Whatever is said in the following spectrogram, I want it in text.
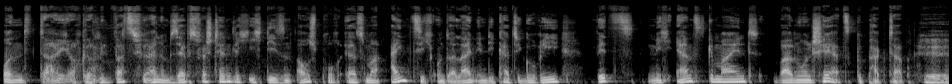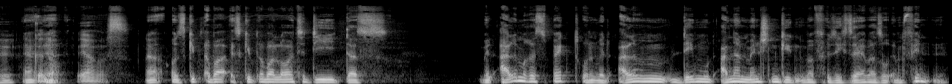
Und da habe ich auch gedacht, mit was für einem selbstverständlich ich diesen Ausspruch erstmal einzig und allein in die Kategorie Witz, nicht ernst gemeint, war nur ein Scherz gepackt habe. Ja, genau. Ja, was. Ja, und es gibt aber, es gibt aber Leute, die das mit allem Respekt und mit allem Demut anderen Menschen gegenüber für sich selber so empfinden.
